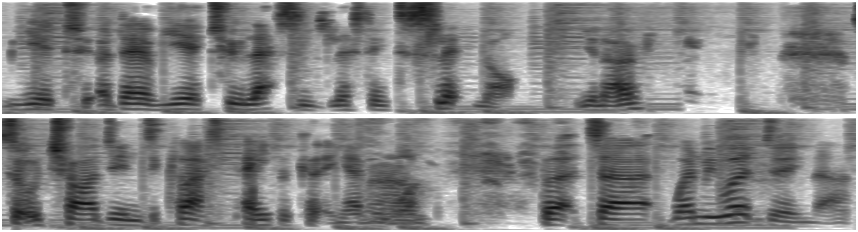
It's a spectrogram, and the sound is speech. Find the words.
year two a day of year two lessons, listening to Slipknot, you know, sort of charging into class, paper cutting everyone. But uh, when we weren't doing that,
